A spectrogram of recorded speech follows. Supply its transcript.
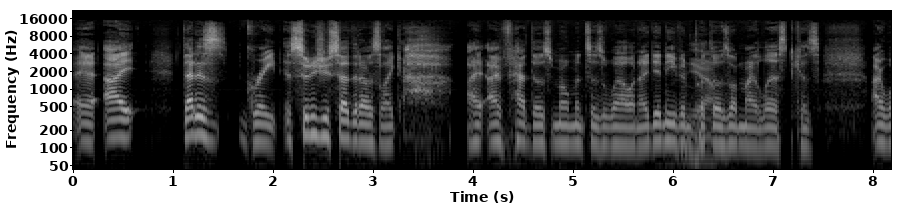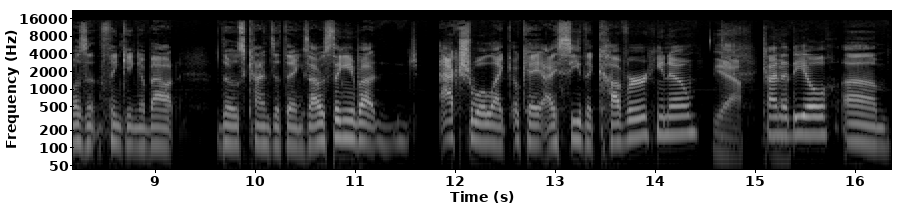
Uh, I that is great. As soon as you said that, I was like. Ah, I, I've had those moments as well, and I didn't even Yeah. put those on my list because I wasn't thinking about those kinds of things. I was thinking about actual, like, okay, I see the cover, you know, Yeah. kind of deal. Um,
